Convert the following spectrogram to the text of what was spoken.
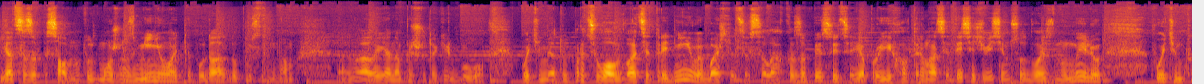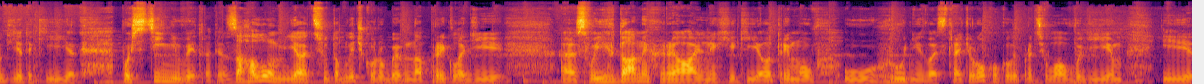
Я це записав. Ну тут можна змінювати, типу, да, допустимо, там, е, ну, але я напишу так, як було. Потім я тут працював 23 дні. Ви бачите, це все легко записується. Я проїхав 13 тисяч 821 милю. Потім тут є такі як постійні витрати. Загалом я цю табличку робив на прикладі е, своїх даних реальних, які я отримав у грудні 23 року, коли працював водієм. І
